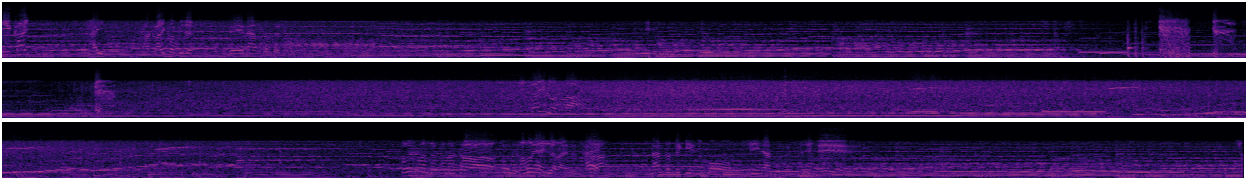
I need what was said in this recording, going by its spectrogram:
2回はい。高い込みです J 難度です。これはなかなか楽しいじゃないですか。はい。難度的にも C 難度ですね。ええ。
